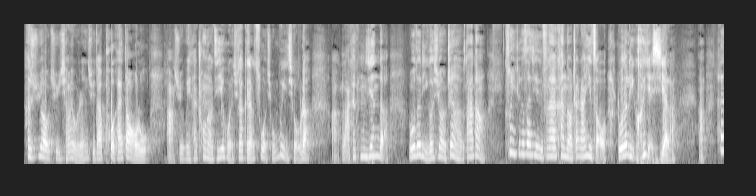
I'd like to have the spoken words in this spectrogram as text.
他需要去前面有人去他破开道路啊，去为他创造机会，去他给他做球喂球的啊，拉开空间的。罗德里格需要有这样的搭档，所以这个赛季大家看到渣渣一走，罗德里格也歇了。啊，他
